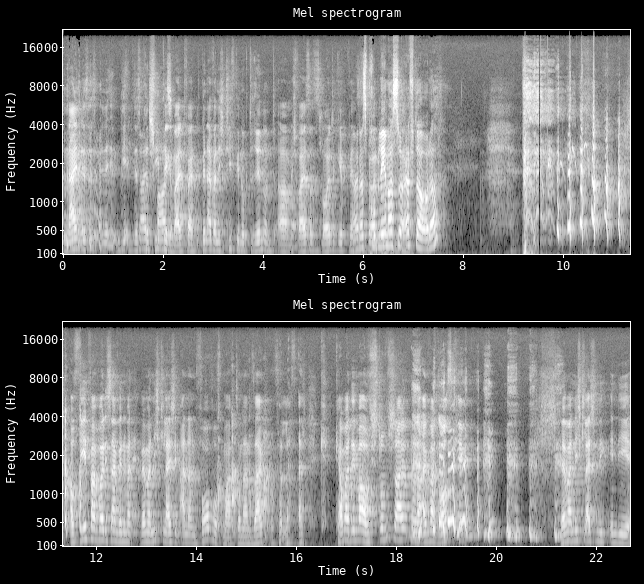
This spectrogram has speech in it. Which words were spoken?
Nein, es ist äh, die, das Nein, Prinzip Spaß. der Gewaltfreiheit. Ich bin einfach nicht tief genug drin und ähm, ich weiß, dass es Leute gibt, wenn Ja, das hören, Problem hast du sagen- öfter, oder? Auf jeden Fall wollte ich sagen, wenn man, wenn man nicht gleich dem anderen einen Vorwurf macht, sondern sagt, kann man den mal auf stumm schalten oder einfach rauskicken? Wenn man nicht gleich in die, in die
